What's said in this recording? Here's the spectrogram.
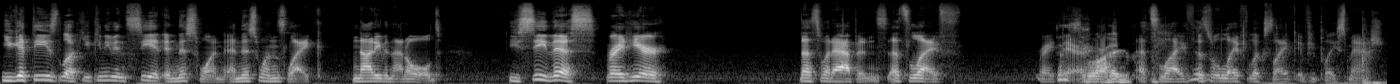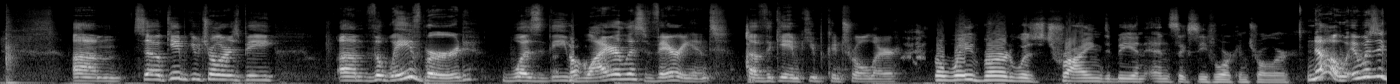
you get these. Look, you can even see it in this one, and this one's like not even that old. You see this right here. That's what happens. That's life, right That's there. life. That's life. That's what life looks like if you play Smash. Um, so GameCube controllers be um, the Wavebird was the Oh. wireless variant of the GameCube controller. The Wavebird was trying to be an N64 controller. No, it was a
